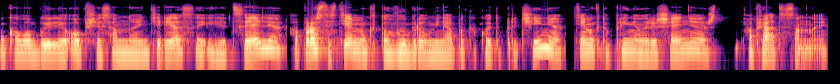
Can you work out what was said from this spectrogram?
у кого были общие со мной интересы или цели, а просто с теми, кто выбрал меня по какой-то причине, с теми, кто принял решение общаться со мной.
